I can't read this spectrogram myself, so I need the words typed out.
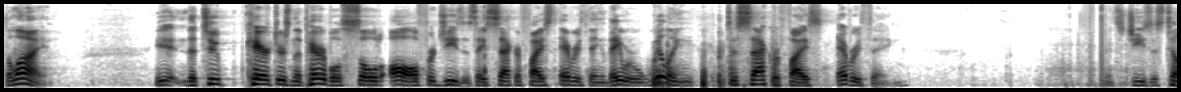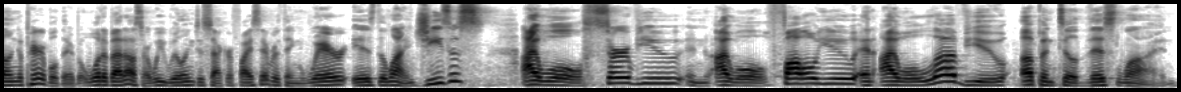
The line. The two characters in the parable sold all for Jesus. They sacrificed everything. They were willing to sacrifice everything. It's Jesus telling a parable there. But what about us? Are we willing to sacrifice everything? Where is the line? Jesus, I will serve you and I will follow you and I will love you up until this line.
